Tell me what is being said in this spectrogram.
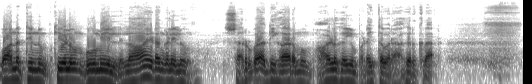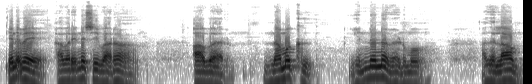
வானத்தினும் கீழும் பூமியில் எல்லா இடங்களிலும் சர்வ அதிகாரமும் ஆளுகையும் படைத்தவராக இருக்கிறார். எனவே அவர் என்ன செய்வாரா? அவர் நமக்கு என்னென்ன வேணுமோ அதெல்லாம்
